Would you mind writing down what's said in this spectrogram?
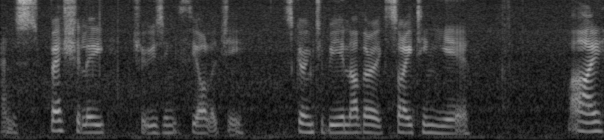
and especially choosing theology. It's going to be another exciting year. Bye.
